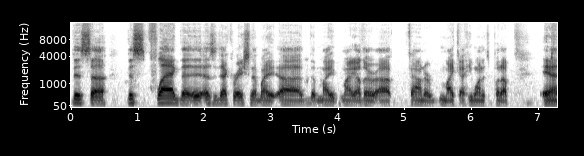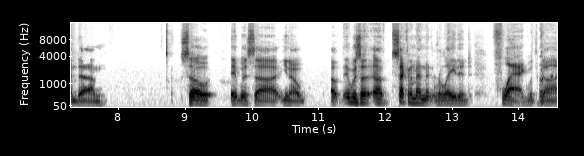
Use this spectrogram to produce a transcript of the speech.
this. Uh, this flag that as a decoration that my uh, that my my other uh, founder Micah he wanted to put up, and um, so it was uh, you know uh, it was a, a, Second Amendment related flag with guns,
